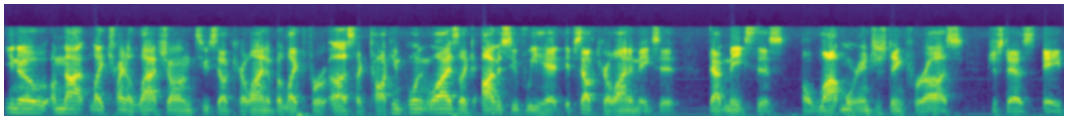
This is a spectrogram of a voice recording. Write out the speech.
you know, I'm not like trying to latch on to South Carolina, but like for us, like talking point wise, like obviously if we had if South Carolina makes it, that makes this a lot more interesting for us just as a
